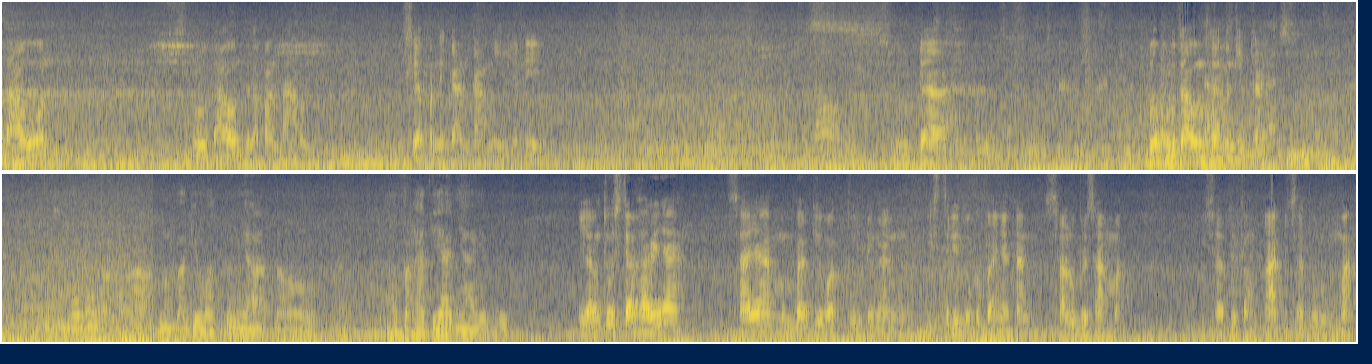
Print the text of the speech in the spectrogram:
tahun 10 tahun 8 tahun usia pernikahan kami. Jadi sudah 20 tahun saya menikah. Membagi waktunya atau uh, perhatiannya gitu. Ya untuk setiap harinya saya membagi waktu dengan istri itu kebanyakan selalu bersama. Di satu tempat di satu rumah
